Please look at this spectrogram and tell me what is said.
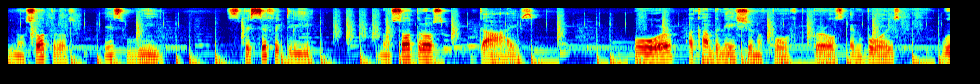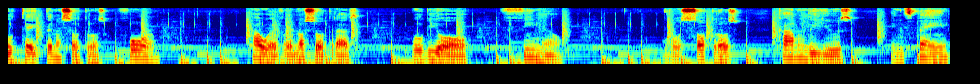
Nosotros is we. Specifically, nosotros guys or a combination of both girls and boys will take the nosotros form. However, nosotras will be all female. Vosotros, commonly used in Spain,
